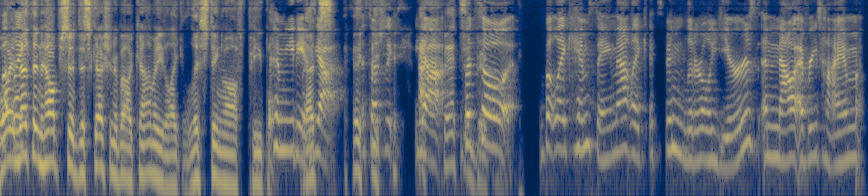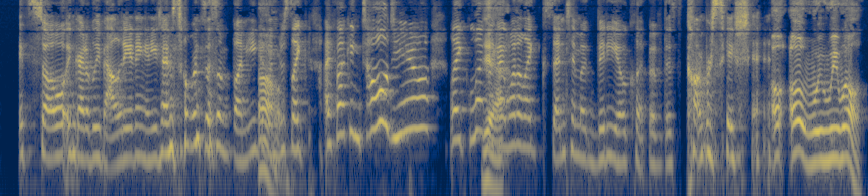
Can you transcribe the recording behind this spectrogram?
Boy, like, nothing helps a discussion about comedy like listing off people. Comedians, that's, yeah. Especially, yeah. but so, one. but like him saying that, like it's been literal years. And now every time it's so incredibly validating anytime someone says I'm funny because oh. I'm just like, I fucking told you. Like, look, yeah. like, I want to like send him a video clip of this conversation. Oh, oh, we, we will.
